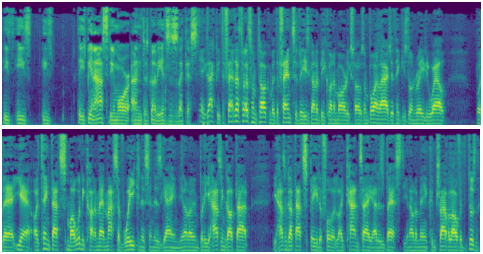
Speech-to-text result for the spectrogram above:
He's he's he's he's being asked to do more, and there's going to be instances like this. Yeah, exactly. Defen- that's, that's what I'm talking about. Defensively, he's going to be kind of more exposed. And by and large, I think he's done really well. But uh, yeah, I think that's my wouldn't call him a massive weakness in his game. You know what I mean? But he hasn't got that. He hasn't got that speed of foot like Kante at his best. You know what I mean? Can travel over. Doesn't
